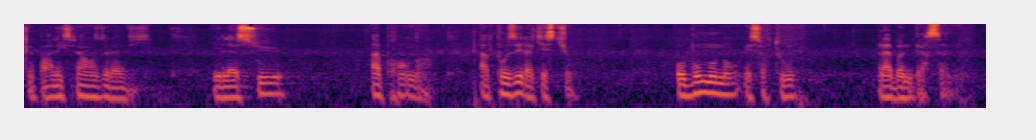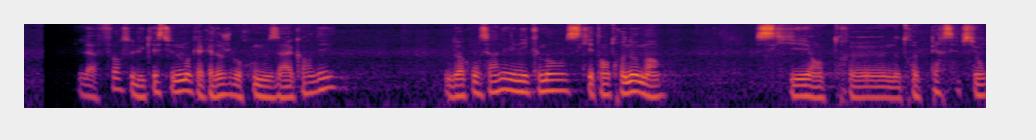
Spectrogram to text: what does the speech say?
que par l'expérience de la vie, il a su apprendre à poser la question au bon moment et surtout à la bonne personne. La force du questionnement qu'Akadosh Baruch nous a accordé doit concerner uniquement ce qui est entre nos mains, ce qui est entre notre perception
